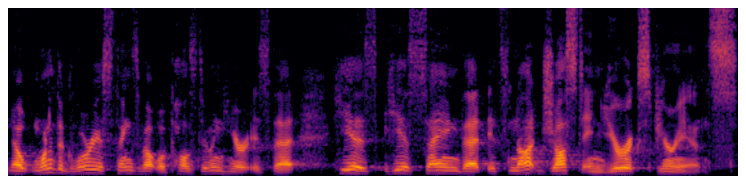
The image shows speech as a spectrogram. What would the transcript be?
now, one of the glorious things about what Paul's doing here is that he is, he is saying that it's not just in your experience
